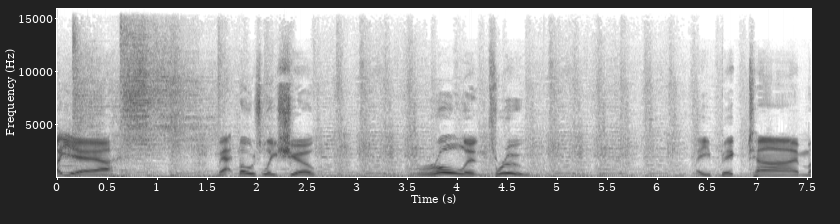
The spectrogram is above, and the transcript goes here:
yeah. Matt Mosley Show rolling through a big time,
